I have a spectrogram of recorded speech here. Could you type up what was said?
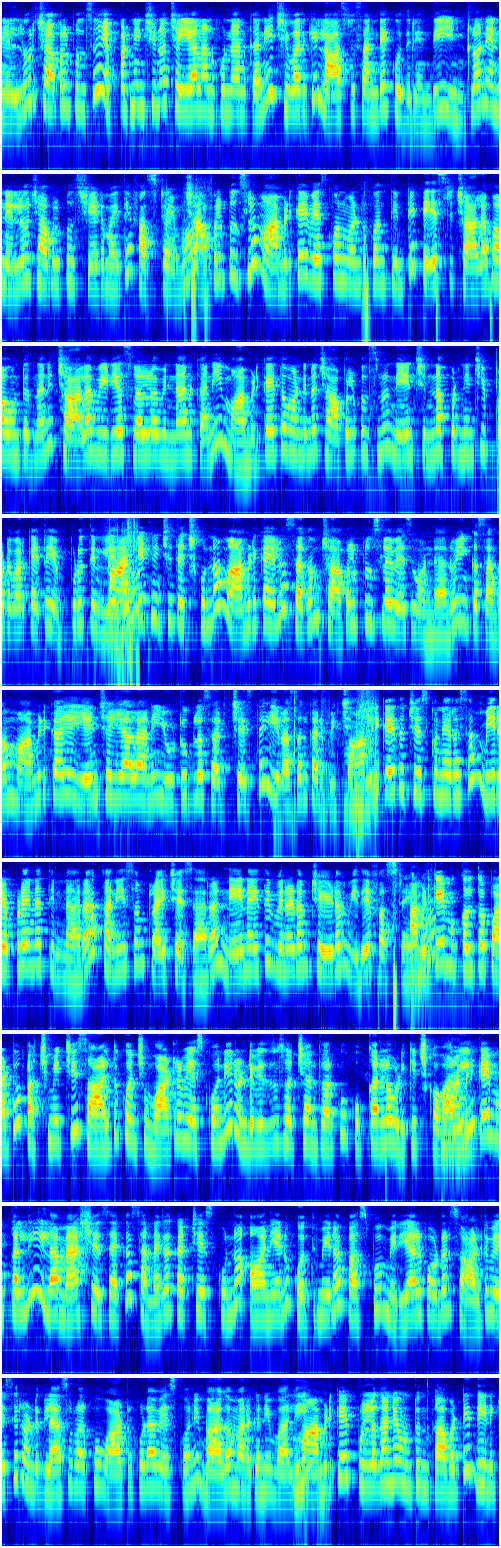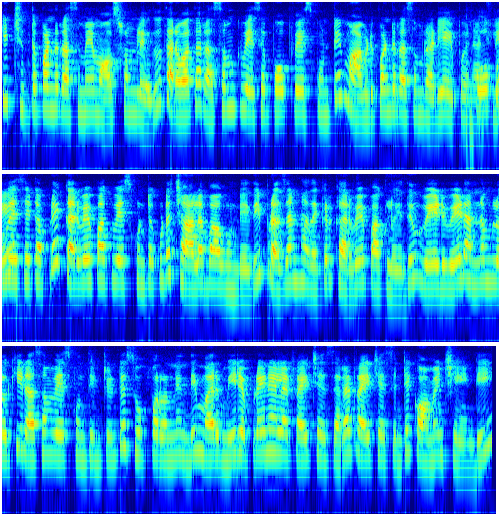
నెల్లూరు చేపల పులుసు ఎప్పటి నుంచినో చేయాలనుకున్నాను కానీ చివరికి లాస్ట్ సండే కుదిరింది. ఇంట్లో నేను నెల్లూరు చేపల పులుసు చేయడం అయితే ఫస్ట్ టైం చేపల పులుసులో మామిడికాయ వేసుకొని వండుకొని తింటే టేస్ట్ చాలా బాగుంటుందని చాలా వీడియోస్లలో విన్నాను కానీ మామిడికాయతో వండిన చేపల పులుసును నేను చిన్నప్పటి నుంచి ఇప్పటి వరకు అయితే ఎప్పుడూ తినలేదు. మార్కెట్ నుంచి తెచ్చుకున్న మామిడికాయలో సగం చేపల పులుసులో వేసి వండాను. ఇంకా సగం మామిడికాయ ఏం చెయ్యాలని యూట్యూబ్లో సెర్చ్ చేస్తే ఈ రసం కనిపించింది. మామిడికాయతో చేసుకునే రసం మీరు ఎప్పుడైనా తిన్నారా? కనీసం ట్రై చేశారా? నేనైతే వినడం చేయడం ఇదే ఫస్ట్ టైం మామిడికాయ ముక్కలతో పాటు పచ్చిమిర్చి సాల్ట్ కొంచెం వాటర్ వేసుకొని రెండు విజిల్స్ వచ్చేంత వరకు కుక్కర్లో ఉడికించుకోవాలి. మామిడికాయ ముక్కల్ని ఇలా మ్యాష్ చేశాక సన్నగా కట్ చేసుకున్న ఆనియన్ కొత్తిమీర పసుపు మిరియాల పౌడర్ సాల్ట్ వేసి రెండు గ్లాసుల వరకు వాటర్ కూడా వేసుకొని బాగా మరగనివ్వాలి. మామిడికాయ పుల్లగానే ఉంటుంది కాబట్టి దీనికి చింతపండు రసం ఏం అవసరం లేదు. తర్వాత రసంకి వేసే పోపు వేసుకుంటే మామిడి పండు రసం రెడీ అయిపోయినట్లే. పోపు వేసేటప్పుడే కరివేపాకు వేసుకుంటే కూడా చాలా బాగుండేది. ప్రజెంట్ నా దగ్గర కరివేపాకు లేదు. వేడి వేడి అన్నంలోకి రసం వేసుకుని తింటుంటే సూపర్ ఉన్నింది. మరి మీరు ఎప్పుడైనా ఇలా ట్రై చేశారా? ట్రై చేసింటే కామెంట్ చేయండి.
